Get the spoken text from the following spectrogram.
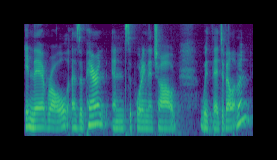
in their role as a parent and supporting their child with their development.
